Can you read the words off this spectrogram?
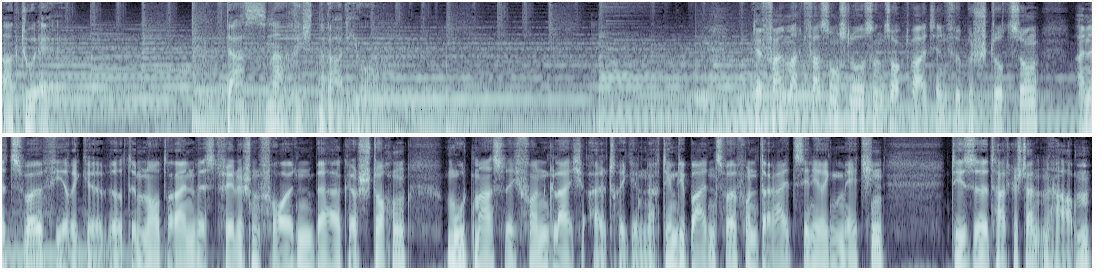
aktuell. Das Nachrichtenradio. Der Fall macht fassungslos und sorgt weiterhin für Bestürzung. Eine Zwölfjährige wird im nordrhein-westfälischen Freudenberg erstochen, mutmaßlich von Gleichaltrigen. Nachdem die beiden zwölf- und dreizehnjährigen Mädchen diese Tat gestanden haben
